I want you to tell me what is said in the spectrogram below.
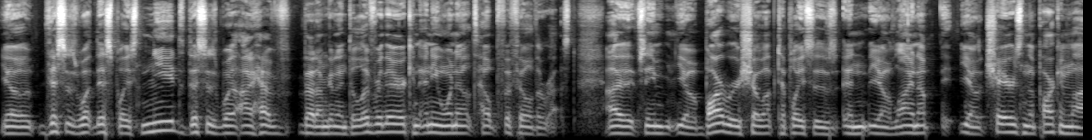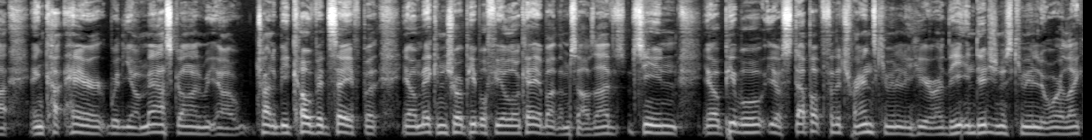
you know this is what this place needs this is what I have that I'm going to deliver there can anyone else help fulfill the rest I've seen you know barbers show up to places and you know line up you know chairs in the parking lot and cut hair with you know mask on you know trying to be COVID safe but you know making sure people feel okay about themselves I've seen you know people you know step up for the trans community here or the indigenous community or like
